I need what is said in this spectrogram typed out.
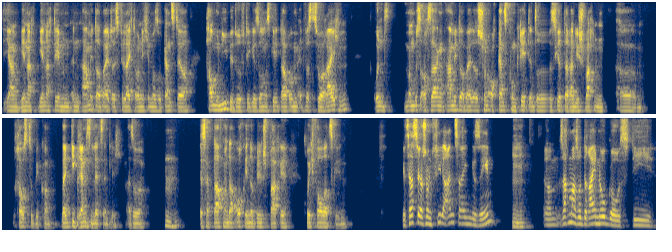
ja, je, nach, je nachdem, ein A-Mitarbeiter ist vielleicht auch nicht immer so ganz der Harmoniebedürftige, sondern es geht darum, etwas zu erreichen. Und man muss auch sagen, A-Mitarbeiter ist schon auch ganz konkret interessiert daran, die Schwachen äh, rauszubekommen, weil die bremsen letztendlich. Also mhm. deshalb darf man da auch in der Bildsprache ruhig vorwärts gehen. Jetzt hast du ja schon viele Anzeigen gesehen. Mhm. Ähm, sag mal so drei No-Gos, die,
